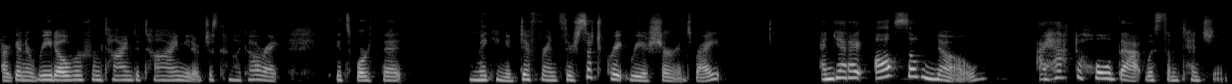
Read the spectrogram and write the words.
are going to read over from time to time you know just kind of like all right it's worth it. We're making a difference. There's such great reassurance right? And yet i also know i have to hold that with some tension.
